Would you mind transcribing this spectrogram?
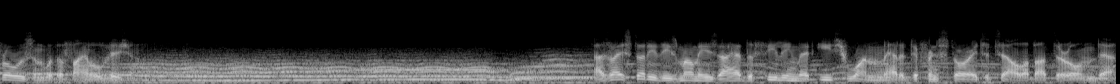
frozen with a final vision. As I studied these mummies, I had the feeling that each one had a different story to tell about their own death.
